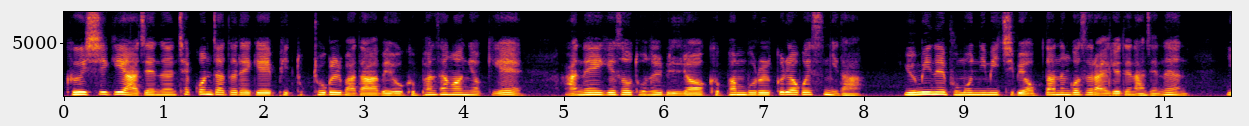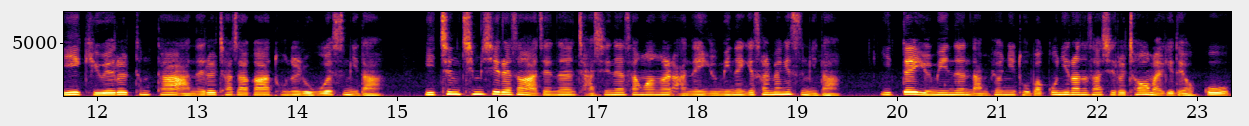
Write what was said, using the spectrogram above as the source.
그 시기 아재는 채권자들에게 빚 독촉을 받아 매우 급한 상황이었기에 아내에게서 돈을 빌려 급한 불을 끄려고 했습니다. 유민의 부모님이 집에 없다는 것을 알게 된 아재는 이 기회를 틈타 아내를 찾아가 돈을 요구했습니다. 2층 침실에서 아재는 자신의 상황을 아내 유민에게 설명했습니다. 이때 유민은 남편이 도박꾼이라는 사실을 처음 알게 되었고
